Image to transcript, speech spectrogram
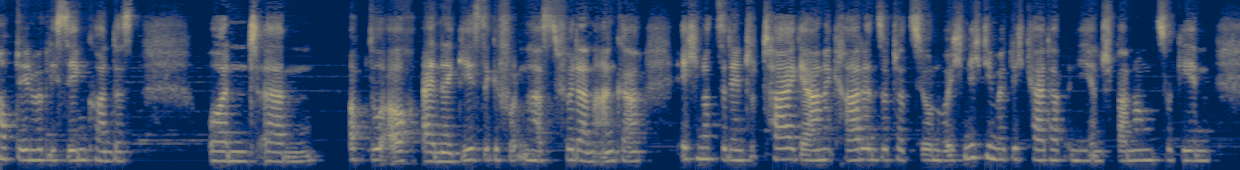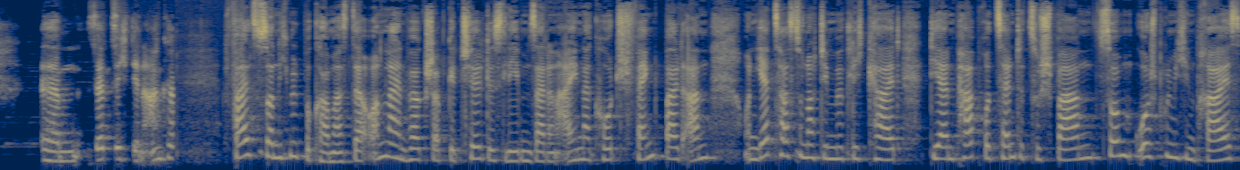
ob du ihn wirklich sehen konntest und ähm, ob du auch eine Geste gefunden hast für deinen Anker. Ich nutze den total gerne, gerade in Situationen, wo ich nicht die Möglichkeit habe, in die Entspannung zu gehen, ähm, setze ich den Anker. Falls du es noch nicht mitbekommen hast, der Online-Workshop Gechilltes Leben sei dein eigener Coach fängt bald an und jetzt hast du noch die Möglichkeit, dir ein paar Prozente zu sparen zum ursprünglichen Preis.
